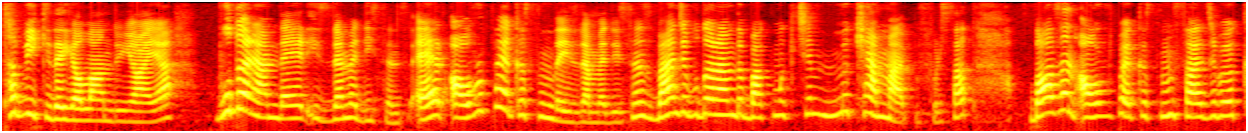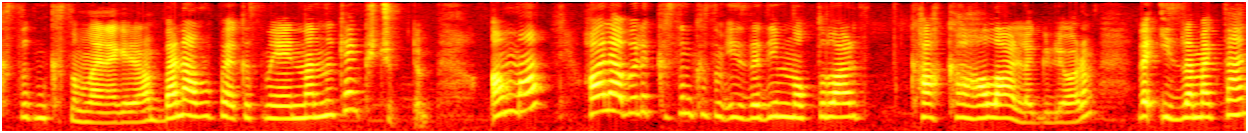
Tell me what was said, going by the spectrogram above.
tabii ki de yalan dünyaya bu dönemde eğer izlemediyseniz, eğer Avrupa yakasını da izlemediyseniz bence bu dönemde bakmak için mükemmel bir fırsat. Bazen Avrupa yakasının sadece böyle kısım kısımlarına geliyorum. Ben Avrupa yakasını yayınlanırken küçüktüm. Ama hala böyle kısım kısım izlediğim noktalarda kahkahalarla gülüyorum ve izlemekten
